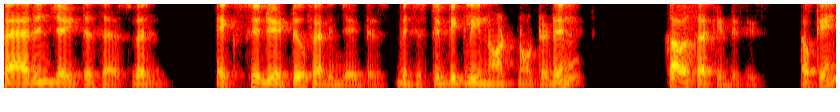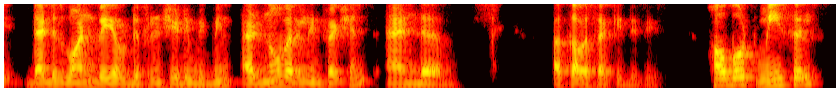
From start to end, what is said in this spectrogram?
pharyngitis as well. Exudative pharyngitis, which is typically not noted in Kawasaki disease. Okay, that is one way of differentiating between adenoviral infections and uh, a Kawasaki disease. How about measles?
